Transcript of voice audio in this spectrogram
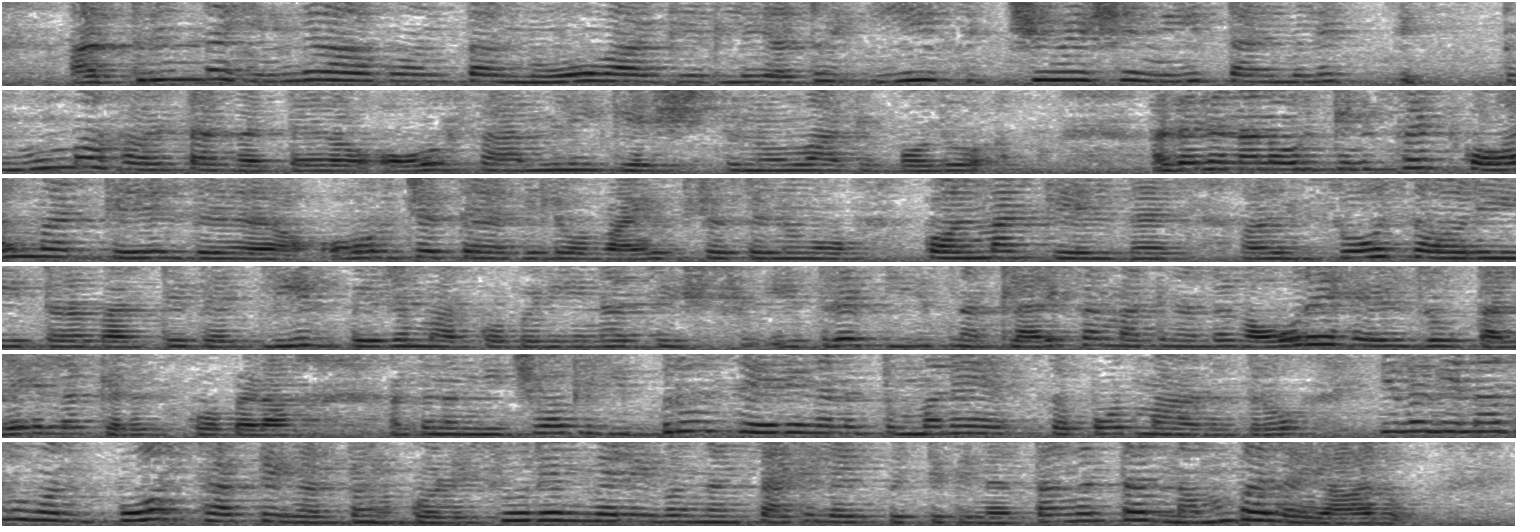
ಅದರಿಂದ ಹಿಂದೆ ಆಗುವಂಥ ನೋವಾಗಿರಲಿ, ಅದು ಈ ಸಿಚುವೇಶನ್ ಈ ಟೈಮಲ್ಲಿ ತುಂಬ ಹರ್ಟ್ ಆಗತ್ತೆ. ಅವ್ರ ಫ್ಯಾಮಿಲಿಗೆ ಎಷ್ಟು ನೋವಾಗಿರ್ಬೋದು ಅದೆಲ್ಲ ನಾನು ಅವ್ರಿಗೆ ಇನ್ಫ್ಯಾಕ್ಟ್ ಕಾಲ್ ಮಾಡಿ ಕೇಳಿದೆ, ಅವ್ರ ಜೊತೆ ಆಗಿಲ್ಲ ಅವ್ರ ವೈಫ್ ಜೊತೆನೂ ಕಾಲ್ ಮಾಡಿ ಕೇಳಿದೆ ಸೋ ಸಾರಿ ಈ ಥರ ಬರ್ತಿದೆ ಪ್ಲೀಸ್ ಬೇಜಾರು ಮಾಡ್ಕೋಬೇಡಿ, ಏನಾದರೂ ಇಶ್ಯೂ ಇದ್ರೆ ಪ್ಲೀಸ್ ನಾನು ಕ್ಲಾರಿಫೈ ಮಾಡ್ತೀನಿ. ಅಂದಾಗ ಅವರೇ ಹೇಳಿದ್ರು, ತಲೆಗೆಲ್ಲ ಕೆಡಿಸ್ಕೋಬೇಡ. ಅಂತ ನಾನು ನಿಜವಾಗ್ಲೂ ಇಬ್ಬರೂ ಸೇರಿ ನನಗೆ ತುಂಬಾನೇ ಸಪೋರ್ಟ್ ಮಾಡಿದ್ರು. ಇವಾಗ ಏನಾದರೂ ಒಂದು ಪೋಸ್ಟ್ ಹಾಕ್ತೀವಿ ಅಂತ ಅನ್ಕೊಳ್ಳಿ. ಸೂರ್ಯನ ಮೇಲೆ ಇವಾಗ ನಾನು ಸ್ಯಾಟಲೈಟ್ ಬಿಟ್ಟಿದ್ದೀನಿ ಅಂತ ಹಂಗಂತ ನಂಬಲ್ಲ ಯಾರು.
